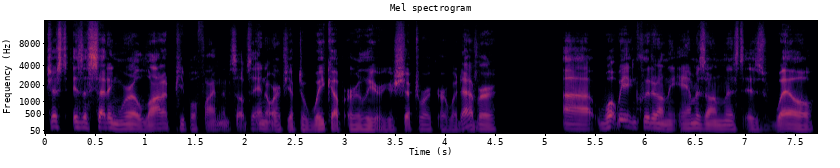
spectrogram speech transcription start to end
just is a setting where a lot of people find themselves in, or if you have to wake up early or your shift work or whatever. Uh, what we included on the Amazon list as well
